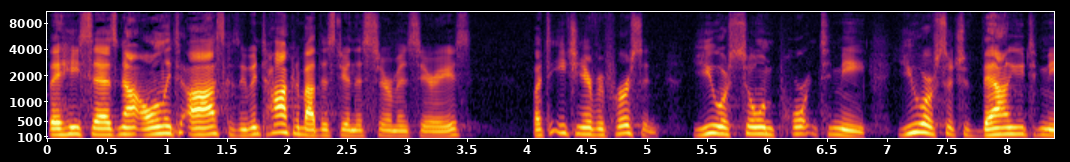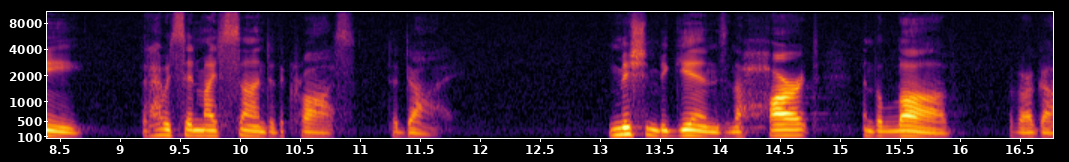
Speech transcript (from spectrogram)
that He says not only to us, because we've been talking about this during this sermon series, but to each and every person. You are so important to me. You are of such value to me that I would send my son to the cross to die. Mission begins in the heart and the love of our God.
